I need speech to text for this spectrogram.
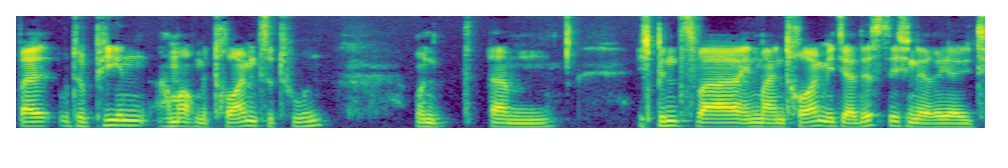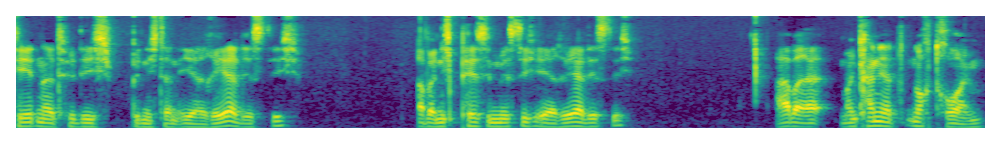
weil Utopien haben auch mit Träumen zu tun. Und ähm, ich bin zwar in meinen Träumen idealistisch, in der Realität natürlich bin ich dann eher realistisch, aber nicht pessimistisch, eher realistisch. Aber man kann ja noch träumen.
